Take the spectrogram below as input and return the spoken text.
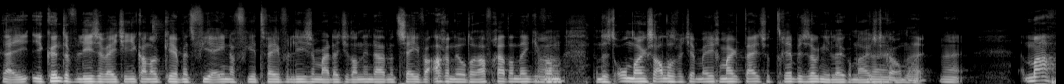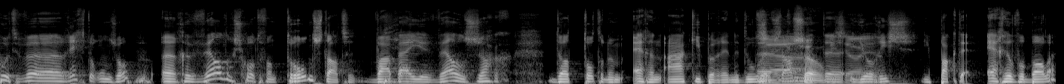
Ja, je, je kunt er verliezen, weet je. Je kan ook een keer met 4-1 of 4-2 verliezen. Maar dat je dan inderdaad met 7-8-0 eraf gaat, dan denk je van... Dan is het ondanks alles wat je hebt meegemaakt tijdens zo'n trip... is het ook niet leuk om naar huis Nee. te komen. Nee. Nee. Maar goed, we richten ons op. Een geweldig schot van Tronstad. Waarbij je wel zag dat Tottenham echt een A-keeper in de doel Ja, heeft staan. zo. Met eh. Joris. Die pakte echt heel veel ballen.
